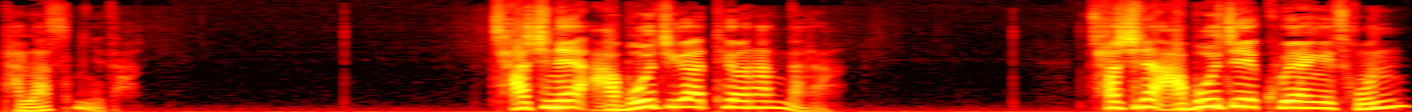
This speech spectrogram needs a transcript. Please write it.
달랐습니다. 자신의 아버지가 태어난 나라, 자신의 아버지의 고향에서 온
